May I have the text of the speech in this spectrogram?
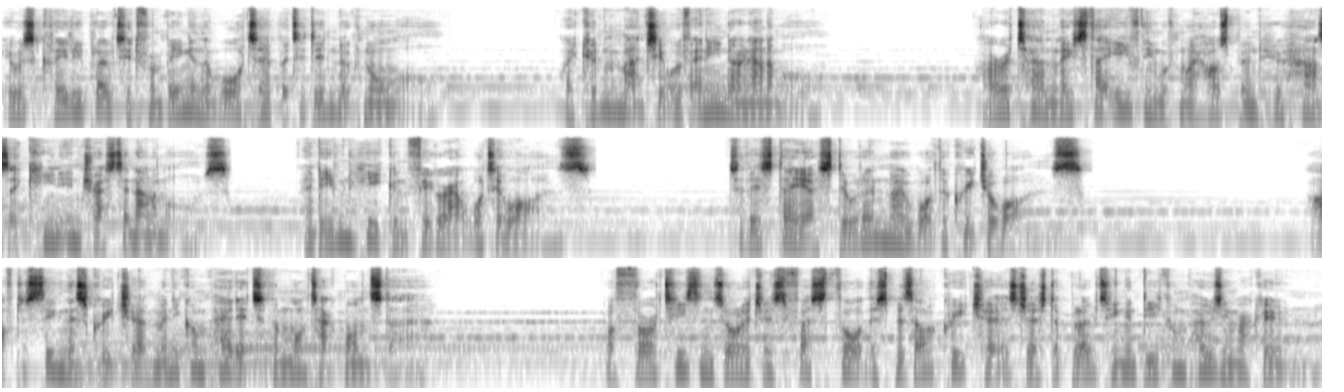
It was clearly bloated from being in the water, but it didn't look normal. I couldn't match it with any known animal. I returned later that evening with my husband, who has a keen interest in animals, and even he couldn't figure out what it was. To this day, I still don't know what the creature was. After seeing this creature, many compared it to the Montauk monster. Authorities and zoologists first thought this bizarre creature is just a bloating and decomposing raccoon.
